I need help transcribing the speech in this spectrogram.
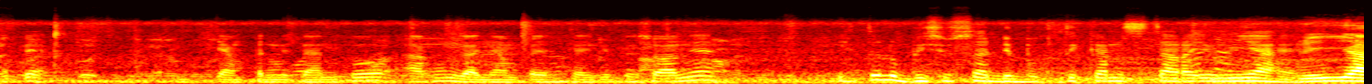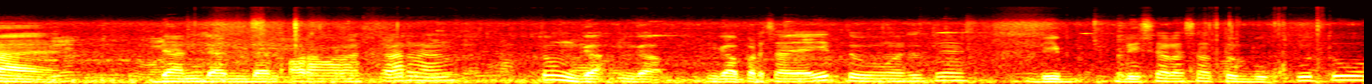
Tapi yang penelitianku aku nggak nyampe kayak gitu. Soalnya itu lebih susah dibuktikan secara ilmiah ya. iya Dan dan dan orang-orang sekarang tuh nggak nggak nggak percaya itu. Maksudnya di di salah satu buku tuh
